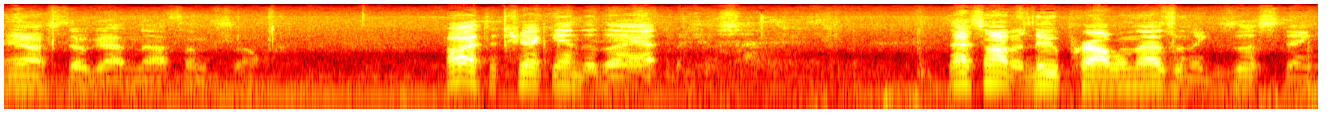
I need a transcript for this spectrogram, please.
Yeah, I still got nothing, so I'll have to check into that because that's not a new problem, that's an existing.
